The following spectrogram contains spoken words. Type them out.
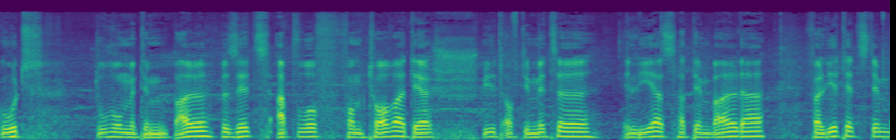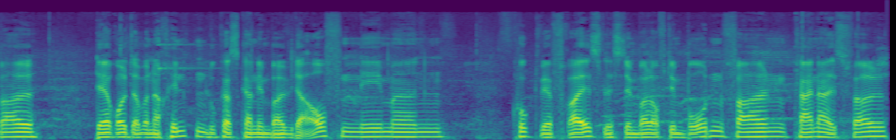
Gut, Duvo mit dem Ballbesitz, Abwurf vom Torwart, der spielt auf die Mitte. Elias hat den Ball da, verliert jetzt den Ball. Der rollt aber nach hinten. Lukas kann den Ball wieder aufnehmen guckt, wer frei ist, lässt den Ball auf den Boden fallen. Keiner ist voll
